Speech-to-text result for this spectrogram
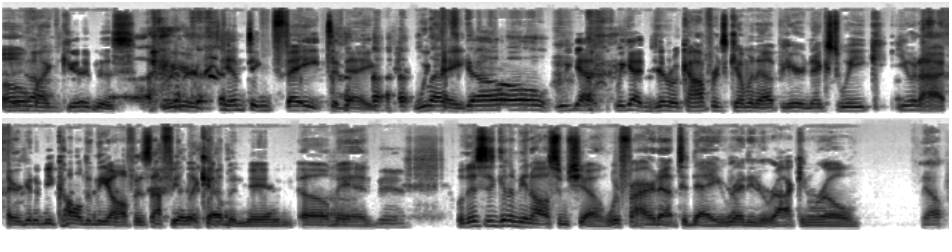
Oh my goodness. We're tempting fate today. We, let's hey, go we got we got general conference coming up here next week. You and I are going to be called in the office. I feel it coming, man. Oh, man. Well, this is going to be an awesome show. We're fired up today, ready to rock and roll. Yep.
